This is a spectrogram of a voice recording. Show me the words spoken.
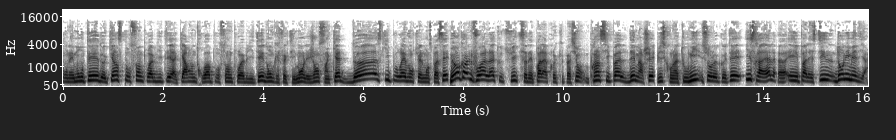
On est monté de 15% de probabilité à 43% de probabilité donc effectivement, les gens s'inquiètent de ce qui pourrait éventuellement se passer. Mais encore une fois, là tout de suite, ce n'est pas la préoccupation principale des marchés puisqu'on a tout mis sur le côté Israël euh, et Palestine dans l'immédiat.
